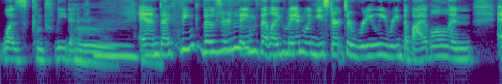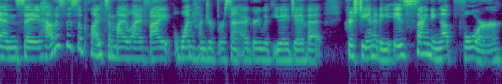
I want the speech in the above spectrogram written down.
was completed. Hmm. And I think those are things that like man when you start to really read the Bible and and say how does this apply to my life? I 100% agree with you AJ that Christianity is signing up for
